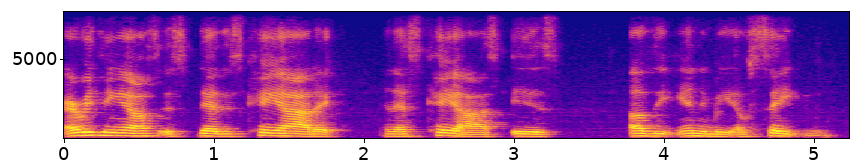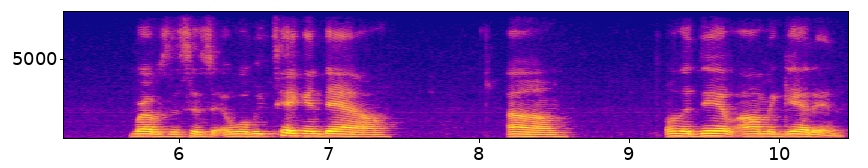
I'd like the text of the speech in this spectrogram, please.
Everything else is that is chaotic and that's chaos is of the enemy of Satan, brothers and sisters, and will be taken down um, on the day of Armageddon.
